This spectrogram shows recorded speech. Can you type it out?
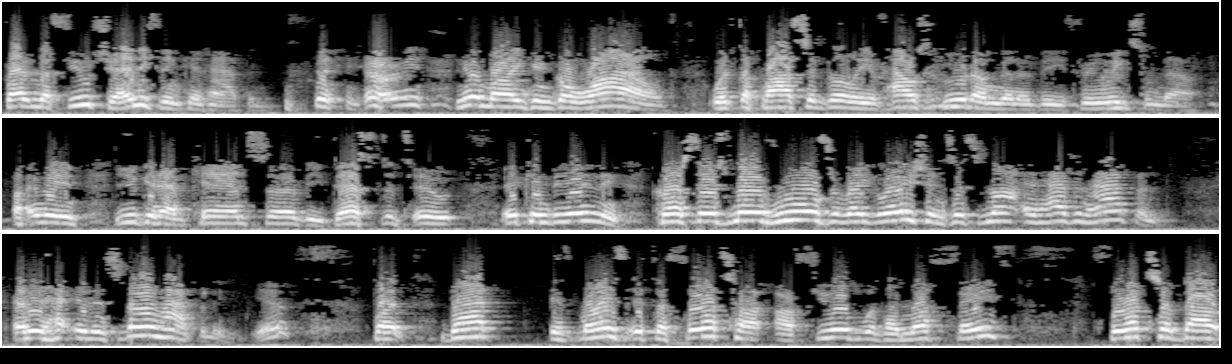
but in the future anything can happen. you know what I mean? Your mind can go wild with the possibility of how screwed I'm going to be three weeks from now. I mean, you can have cancer, be destitute. It can be anything. Because there's no rules or regulations. It's not. It hasn't happened, and it ha- it's not happening. Yeah, but that if my if the thoughts are, are fueled with enough faith, Thoughts about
